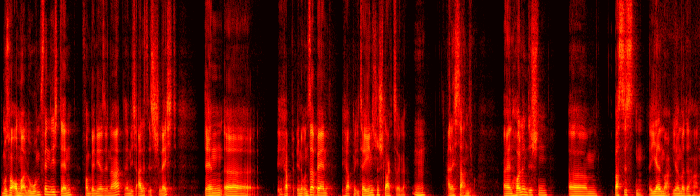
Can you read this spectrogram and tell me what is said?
Muss man auch mal loben, finde ich, denn vom Berliner Senat, denn nicht alles ist schlecht. Denn äh, ich habe in unserer Band, ich habe einen italienischen Schlagzeuger, Alessandro, einen holländischen ähm, Bassisten, Jelma, Jelma de Haan,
